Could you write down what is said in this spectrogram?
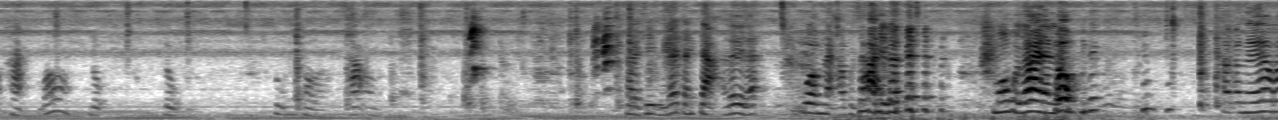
บักหักบ่ดุดุดุเนี่ยพอท้าเอาใส่ชิ้นนี้จังจะเลยแหละรวมหนาผู้ชายเลยมองผู้ชายนะลูกทักกันเร็ว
